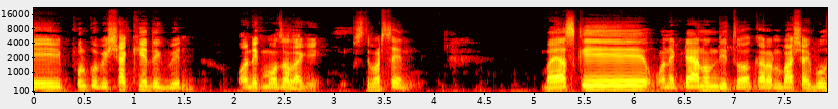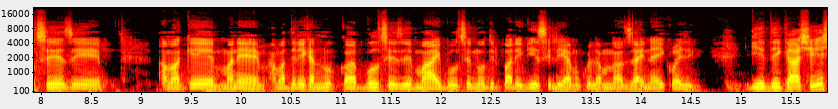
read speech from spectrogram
এই ফুলকপির শাক খেয়ে দেখবেন, অনেক মজা লাগে। বুঝতে পারছেন? ভাই, আজকে অনেকটা আনন্দিত, কারণ বাসায় বলছে যে, আমাকে মানে আমাদের এখানে বলছে যে, মাই বলছে, নদীর পাড়ে গিয়েছিলি? আমি কইলাম, না, যাই নাই। কয়, গিয়ে দেখে আসিস।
